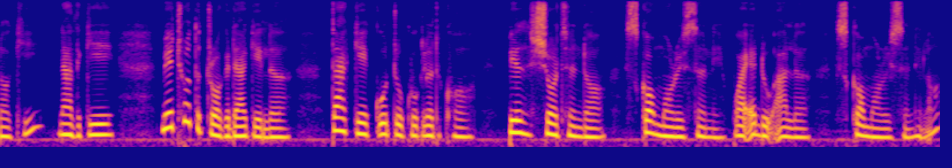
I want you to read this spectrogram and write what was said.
Loki နာတကေမေထုတတော်ကဒါကေလတာကေကိုတုခုကလတခေါ် Bill Shorten တော့ Scott Morrison နေပွိုင်အဒူအာလ Scott Morrison နေလော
